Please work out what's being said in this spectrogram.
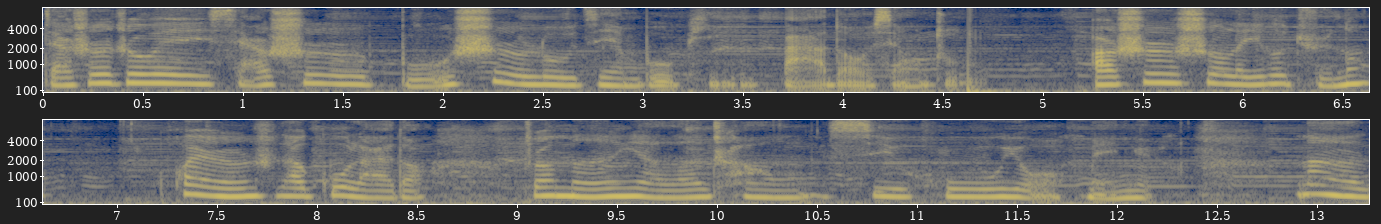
假设这位侠士不是路见不平拔刀相助，而是设了一个局呢？坏人是他雇来的，专门演了场戏忽悠美女，那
